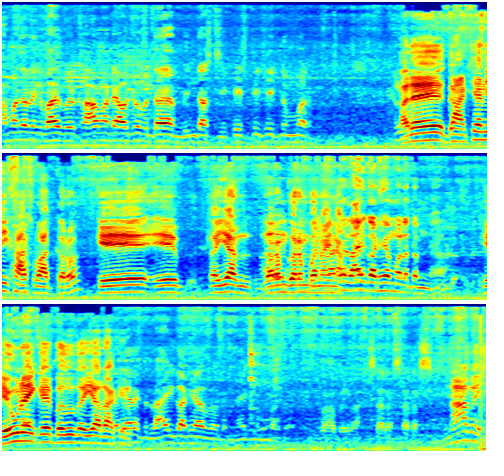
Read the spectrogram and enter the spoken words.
આમાં ભાઈ ભાઈ ખાવા માટે આવજો બધા. એમ બિંદાસથી ટેસ્ટી છે એક નંબર. અને ગાંઠિયાની ખાસ વાત કરો કે એ તૈયાર ગરમ ગરમ બનાવીને લાઈ ગાંઠિયા મળે તમને એવું નહીં કે બધું તૈયાર રાખે. લાઈ ગાંઠિયા મળે તમને એક નંબર. વાહ ભાઈ વાહ સરસ સરસ. ના ભાઈ.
